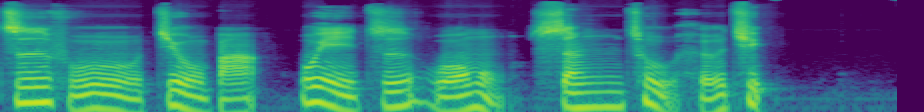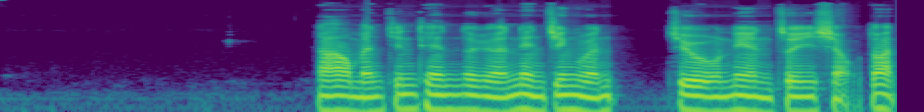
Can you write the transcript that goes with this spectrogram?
知福就拔，未知我母生处何去？那我们今天这个念经文就念这一小段。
